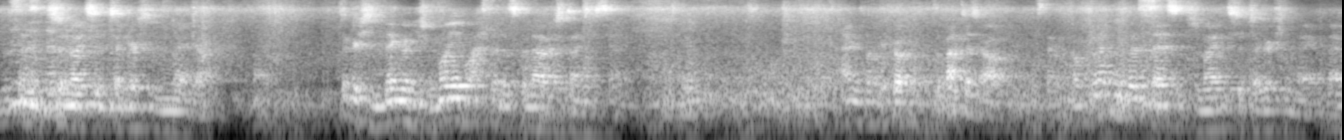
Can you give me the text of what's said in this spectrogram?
Bez sensu trzymać się czegoś innego. Tak? Czegoś innego niż moje własne doskonałe szczęście. Tak? To tylko zobaczyć, o, jestem kompletnie bez sensu trzymając się czegoś innego, tak?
